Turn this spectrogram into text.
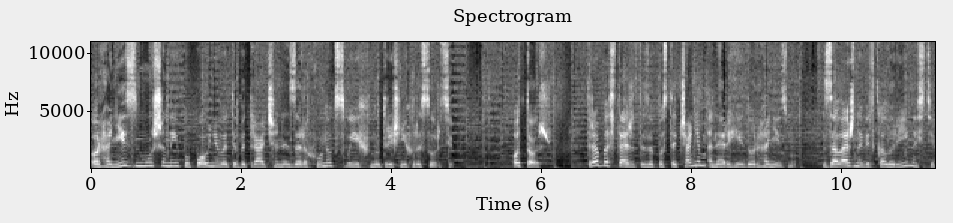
організм змушений поповнювати витрачене за рахунок своїх внутрішніх ресурсів. Отож, треба стежити за постачанням енергії до організму. Залежно від калорійності,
